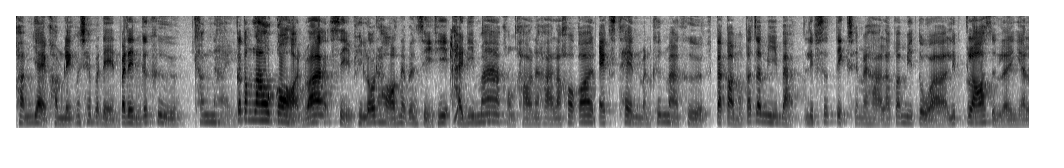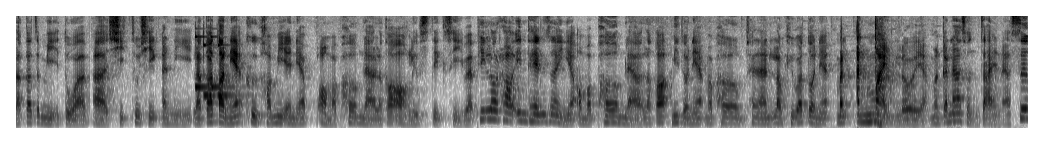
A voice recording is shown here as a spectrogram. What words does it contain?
ความใหญ่ความเล็กไม่ใช่ประเด็น ประเด็นก็คือข้างในก็ต้องเล่าก่อนว่าสี Pillow Talk เนี่ยเป็นสีที่ขายดีมากของเขานะคะ แล้วเขาก็ extend มันขึ้นมาคือ แต่ก่อนมันก็จะมีแบบลิปสติกใช่ไหมคะแล้วก็มีตัวลิปกลอสหรืออะไรเงี้ยแล้วก็จะมีตัวชิคทูชิคอันนี้ แล้วก็ตอนเนี้ยคือเขามีอันเนี้ยออกมาเพิ่มแล้ว แล้วก็ออกลิปสติกสีแบบพิโลทอลอินเทนส์อะไรอย่างเงี้ยออกมาเพิ่มแล้ว แล้วก็มีตัวเนี้ยมาเพิ่ม ฉะนั้นเราคิดว่าตัวเนี้ยมันอันใหม่เลยอะมันก็น่าสนใจนะ ซึ่ง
